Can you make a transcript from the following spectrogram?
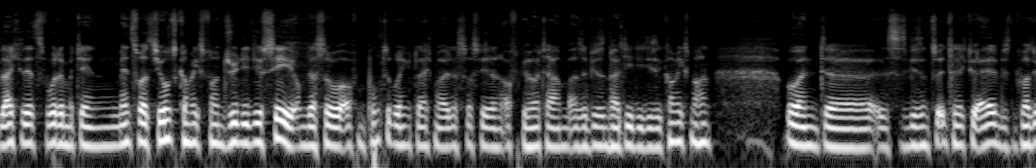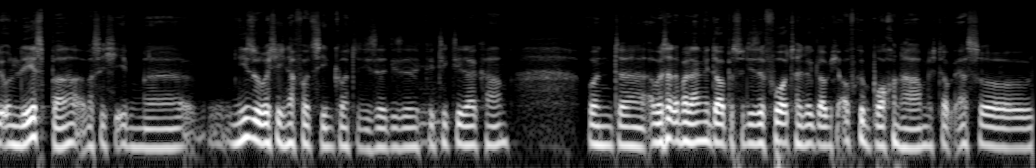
gleichgesetzt wurde mit den Menstruationscomics von Julie Doucet, um das so auf den Punkt zu bringen, gleich mal das, was wir dann oft gehört haben. Also wir sind halt die, die diese Comics machen. Und äh, ist, wir sind so intellektuell, wir sind quasi unlesbar, was ich eben äh, nie so richtig nachvollziehen konnte, diese, diese mhm. Kritik, die da kam. Und äh, aber es hat aber lange gedauert, bis wir diese Vorurteile, glaube ich, aufgebrochen haben. Ich glaube erst so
